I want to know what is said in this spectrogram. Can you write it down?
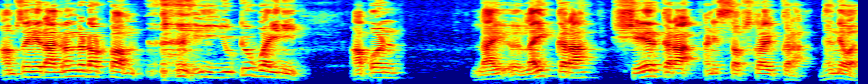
आमचं हे रागरंग डॉट कॉम ही यूट्यूब वाहिनी. आपण लाई लाईक करा शेअर करा आणि सबस्क्राईब करा. धन्यवाद.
